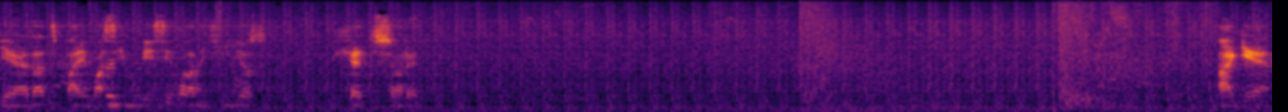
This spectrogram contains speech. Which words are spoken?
Yeah, that Spy was invisible and he just headshotted. Again.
